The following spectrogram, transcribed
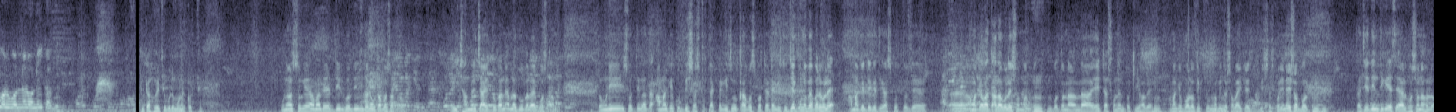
বড় বন্যার অনেক আগে। মৃত্যুটা হয়েছে বলে মনে করছেন। ওনার সঙ্গে আমাদের দীর্ঘদিন ধরে উঠা বসা তো। এই সামনে চায়ের দোকানে আমরা দুবেলায় বসতাম। তো উনি সত্যি কথা আমাকে খুব বিশ্বাস করতো। একটা কিছু কাগজপত্র একটা কিছু যে কোনো ব্যাপার হলে আমাকে ডেকে জিজ্ঞাসা করতো যে আমাকে আবার দাদা বলে সম্মান বলতো নারায়ণদা এইটা শোনেন তো কি হবে? আমাকে বলো তো একটু আমি তো সবাইকে বিশ্বাস করি না এসব বলতো। তা যেদিন থেকে এসে আর ঘোষণা হলো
